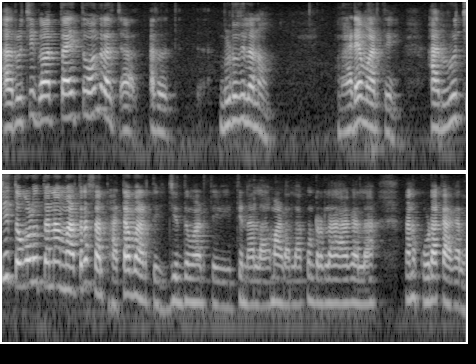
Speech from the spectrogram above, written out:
ಅದು ರುಚಿ ಗೊತ್ತಾಯಿತು ಅಂದ್ರೆ ಅದು ಬಿಡೋದಿಲ್ಲ ನಾವು. ಮಾಡೇ ಮಾಡ್ತೀವಿ. ಆ ರುಚಿ ತಗೊಳ್ಳೋತನ ಮಾತ್ರ ಸ್ವಲ್ಪ ಹಠ ಮಾಡ್ತೀವಿ, ಜಿದ್ದು ಮಾಡ್ತೀವಿ. ತಿನ್ನಲ್ಲ, ಮಾಡಲ್ಲ, ಕುಂಡ್ರಲ್ಲ, ಆಗಲ್ಲ, ನನಗೆ ಕೂಡೋಕ್ಕಾಗಲ್ಲ.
